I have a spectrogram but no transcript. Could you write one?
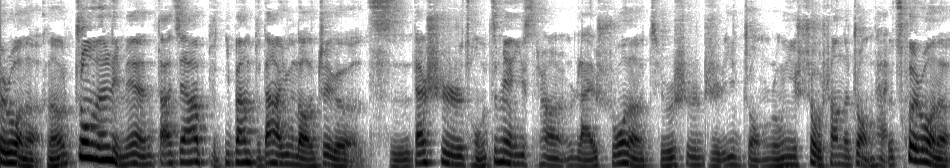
弱呢，可能中文里面大家不一般不大用到这个词，但是从字面意思上来说呢，其实是指一种容易受伤的状态。脆弱呢，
